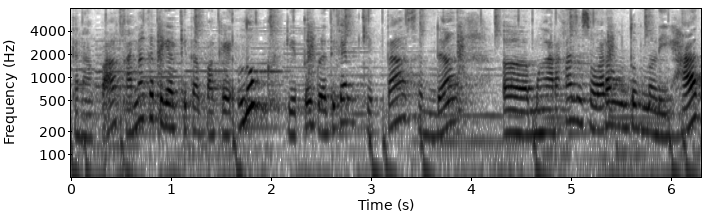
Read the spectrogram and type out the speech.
Kenapa? Karena ketika kita pakai look gitu berarti kan kita sedang uh, mengarahkan seseorang untuk melihat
